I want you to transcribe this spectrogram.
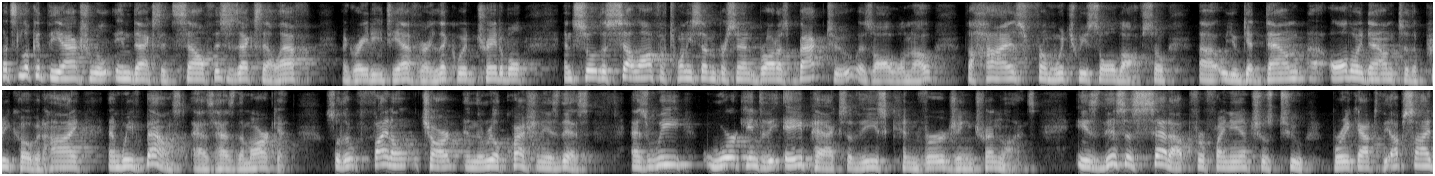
Let's look at the actual index itself. This is XLF, a great ETF, very liquid, tradable. And so the sell off of 27% brought us back to, as all will know, the highs from which we sold off. So uh, you get down uh, all the way down to the pre COVID high, and we've bounced, as has the market. So the final chart and the real question is this as we work into the apex of these converging trend lines, is this a setup for financials to break out to the upside,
